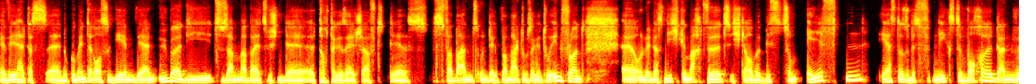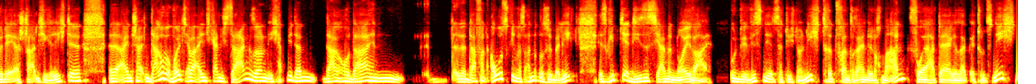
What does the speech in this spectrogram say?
er will halt, dass äh, Dokumente rausgegeben werden über die Zusammenarbeit zwischen der äh, Tochtergesellschaft des, des Verbands und der Vermarktungsagentur Infront. Äh, und wenn das nicht gemacht wird, ich glaube, bis zum 11 ersten, also bis nächste Woche, dann würde er staatliche Gerichte äh, einschalten. Darüber wollte ich aber eigentlich gar nicht sagen, sondern ich habe mir dann da, dahin äh, davon ausgehen, was anderes überlegt. Es gibt ja dieses Jahr eine Neuwahl. Und wir wissen jetzt natürlich noch nicht, tritt Franz Reinde doch mal an. Vorher hat er ja gesagt, er tut's nicht.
